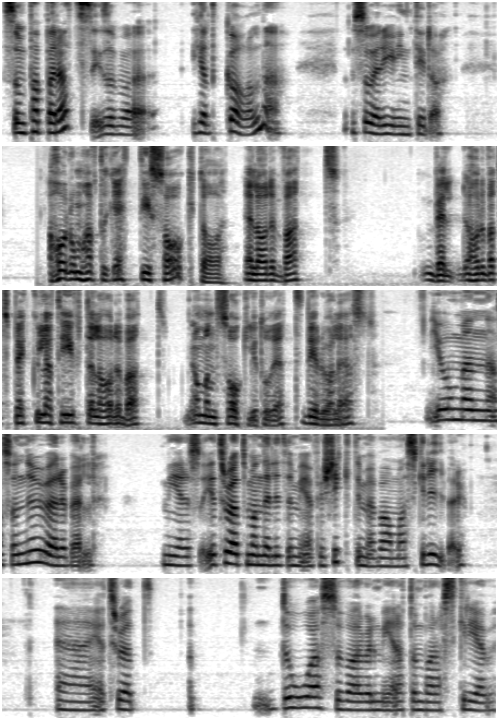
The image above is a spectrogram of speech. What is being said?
som paparazzi som bara helt galna. Så är det ju inte idag. Har de haft rätt i sak då? Eller har det varit, väl, har det varit spekulativt eller har det varit ja, men sakligt och rätt det du har läst? Jo, men alltså nu är det väl mer så. Jag tror att man är lite mer försiktig med vad man skriver. Uh, jag tror att, att då så var det väl mer att de bara skrev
